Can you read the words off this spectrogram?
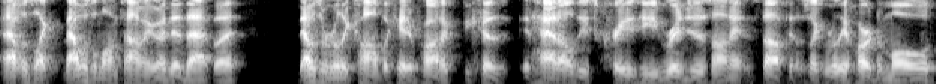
And that was like that was a long time ago I did that, but that was a really complicated product because it had all these crazy ridges on it and stuff. It was like really hard to mold,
